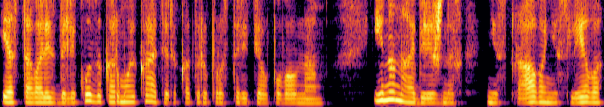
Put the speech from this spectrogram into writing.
и оставались далеко за кормой катера, который просто летел по волнам. И на набережных ни справа, ни слева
